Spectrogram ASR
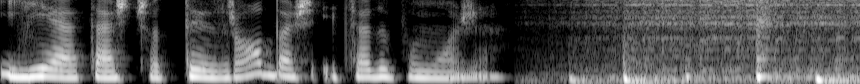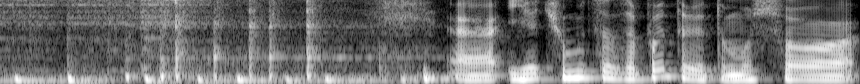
є те, що ти зробиш, і це допоможе. Е, я чому це запитую? Тому що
